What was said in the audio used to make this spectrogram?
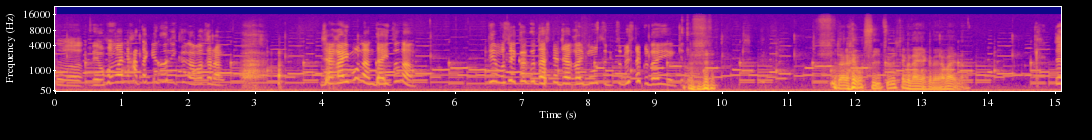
そう。でもほんまに畑の肉がわからん。じゃがいもなん？大豆なん？でもせっかく出したじゃがいもをすりつぶしたくないんやけど じゃがいも吸い潰したくないんやけどやばいな。だっ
